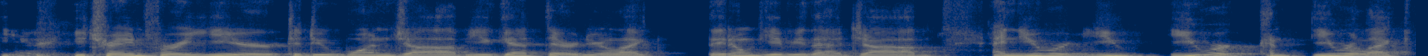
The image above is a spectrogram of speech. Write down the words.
You, you train for a year to do one job. You get there, and you're like, they don't give you that job, and you were you you were you were like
